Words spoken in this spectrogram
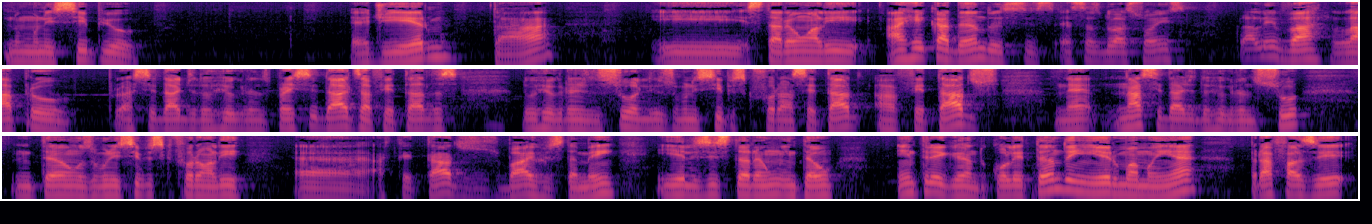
no município é, de Ermo, tá? E estarão ali arrecadando esses, essas doações para levar lá para a cidade do Rio Grande, para as cidades afetadas do Rio Grande do Sul, ali os municípios que foram afetado, afetados, né, na cidade do Rio Grande do Sul. Então, os municípios que foram ali uh, afetados, os bairros também, e eles estarão então entregando, coletando em ermo amanhã para fazer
